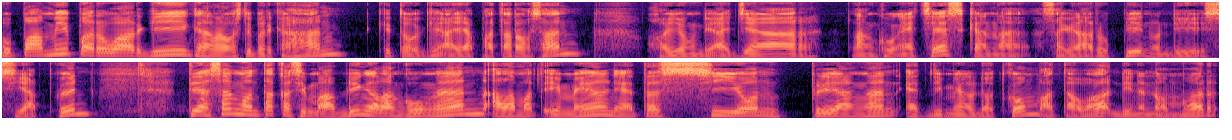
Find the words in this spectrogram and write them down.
upami perwargi ngaraos diberkahan kita oge ayah patarosan hoyong diajar langkung eces karena segala rupi nu disiapkan tiasa ngontak Kasim Abdi ngalangkungan alamat email nyata Sion priangan at gmail.com atau Di nomor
